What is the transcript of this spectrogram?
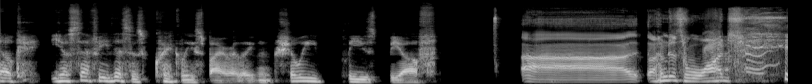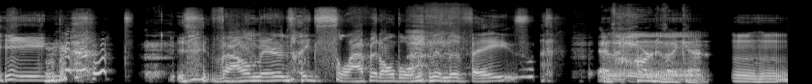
okay, Yosefi, this is quickly spiraling. Shall we please be off? Uh, I'm just watching Valmir like slap an old woman in the face As hard as I can. hmm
